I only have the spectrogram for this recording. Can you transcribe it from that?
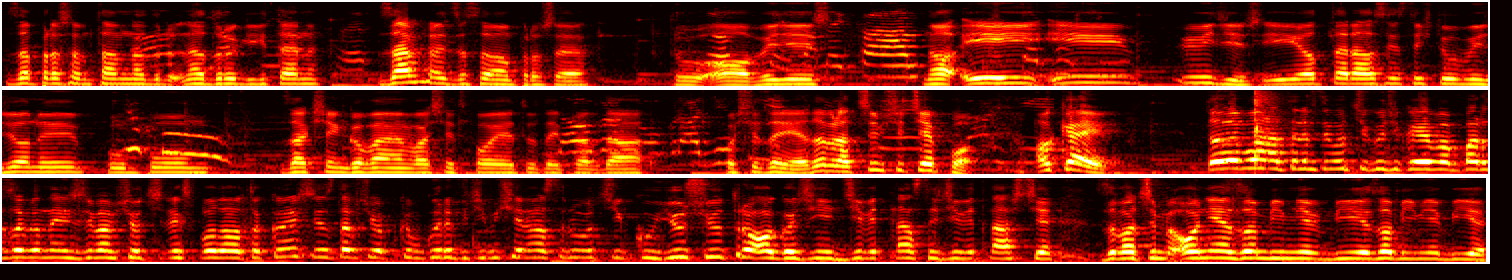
zapraszam tam na, dru na drugi ten. Zamknąć za sobą, proszę. Tu, o, widzisz? No i, i widzisz, i od teraz jesteś tu uwięziony, pum pum. Zaksięgowałem właśnie twoje tutaj, prawda, posiedzenie. Dobra, czym się ciepło? Okej. To by było na tyle w tym odcinku, dziękuję wam bardzo za oglądanie, jeżeli wam się odcinek spodobał, to koniecznie zostawcie łapkę w górę, widzimy się na następnym odcinku już jutro o godzinie 19.19 Zobaczymy, o nie, zombie mnie bije, zombie mnie bije,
